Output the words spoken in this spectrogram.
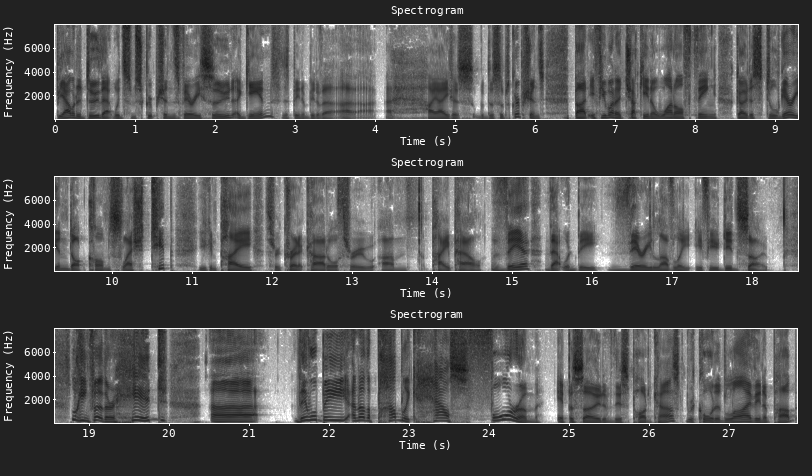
be able to do that with subscriptions very soon. Again, there's been a bit of a, a, a hiatus with the subscriptions. But if you want to chuck in a one-off thing, go to stilgherrian.com slash tip. You can pay through credit card or through um, PayPal there. That would be very lovely if you did so. Looking further ahead, uh, there will be another public house forum episode of this podcast recorded live in a pub.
